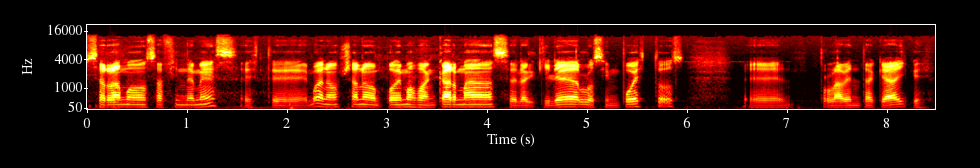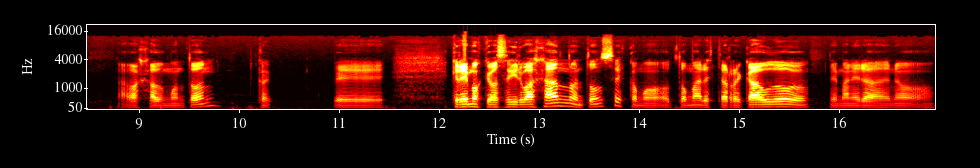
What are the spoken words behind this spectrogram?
cerramos a fin de mes. Este, bueno, ya no podemos bancar más el alquiler, los impuestos, eh, por la venta que hay, que ha bajado un montón. Eh, creemos que va a seguir bajando, entonces, como tomar este recaudo de manera de no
